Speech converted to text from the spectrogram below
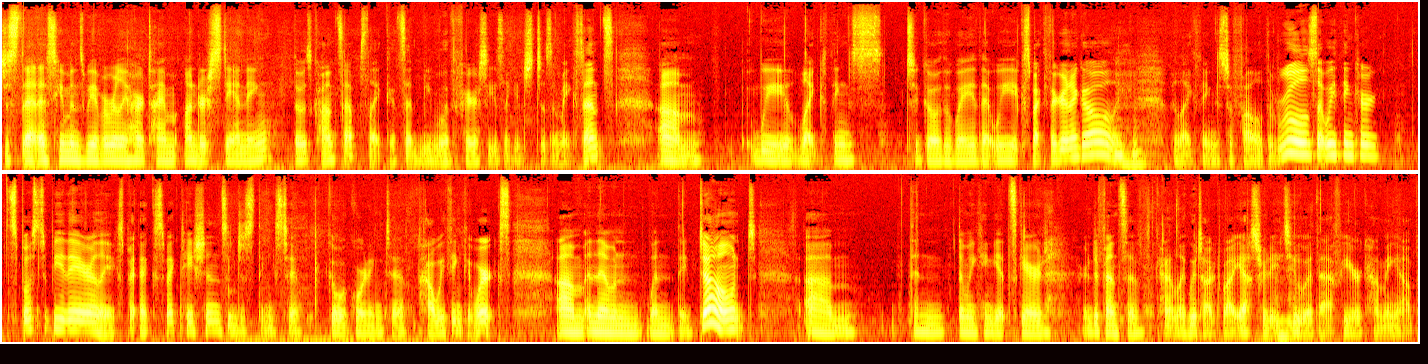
just that as humans we have a really hard time understanding those concepts. Like I said, even with the Pharisees, like it just doesn't make sense. Um, we like things to go the way that we expect they're going to go. Like we like things to follow the rules that we think are supposed to be there, like expe- expectations and just things to go according to how we think it works. Um, and then when, when they don't, um, then then we can get scared or defensive, kind of like we talked about yesterday too, with that fear coming up.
